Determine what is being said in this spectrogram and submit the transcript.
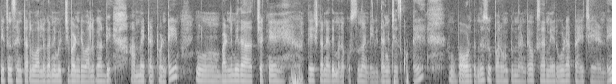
టిఫిన్ సెంటర్లు వాళ్ళు కానీ మిర్చి బండి వాళ్ళు కానీ అమ్మేటటువంటి బండి మీద చట్నీ టేస్ట్ అనేది మనకు వస్తుందండి ఈ విధంగా చేసుకుంటే. బాగుంటుంది సూపర్ ఉంటుందండి. ఒకసారి మీరు కూడా ట్రై చేయండి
